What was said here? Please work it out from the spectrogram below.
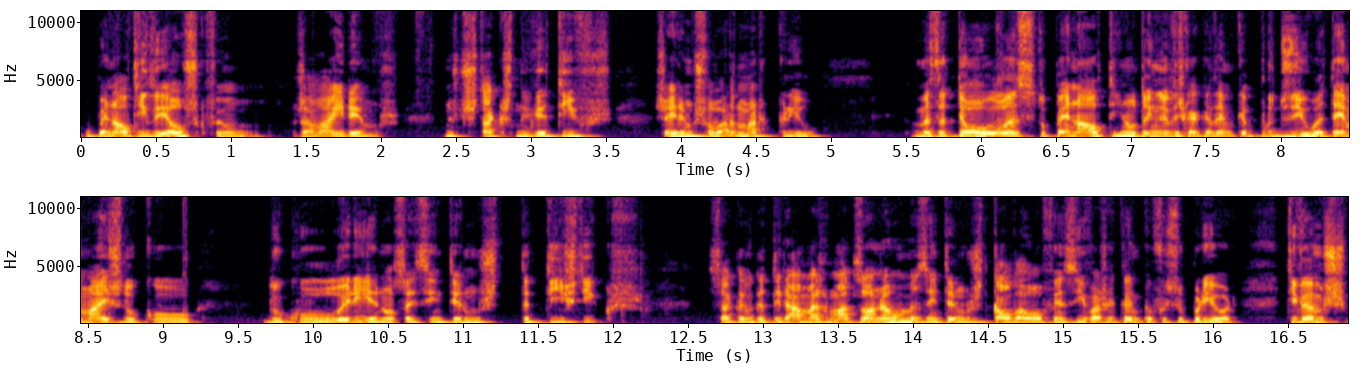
o penalti deles, que foi um, já lá iremos nos destaques negativos, já iremos falar de Marco Cril, mas até ao lance do penalti, não tenho dúvidas que a Académica produziu até mais do que o, do que o Leiria. Não sei se em termos estatísticos se a Académica tirar mais remates ou não, mas em termos de caudal ofensivo, acho que a Académica foi superior. Tivemos,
